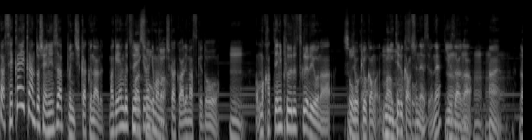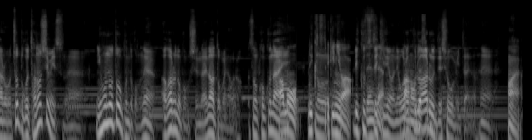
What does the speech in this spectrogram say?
ただ世界観としてはニスアップに近くなる。まあ現物でまあ影響先もの近くありますけど、うん。まあ、勝手にプール作れるような状況かも、まあまあに似てるかもしれないですよね、ユーザーが。うんうんうんうんはなるほど。ちょっとこれ楽しみですね。日本のトークンとかもね、上がるのかもしれないなと思いながら。その国内、あ、もう理屈的には。理屈的にはね、オラクルあるでしょうみたいなね。は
